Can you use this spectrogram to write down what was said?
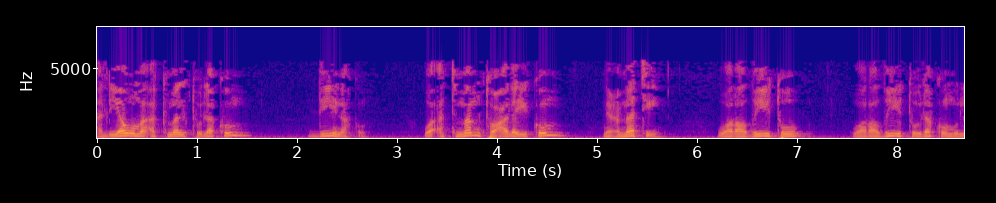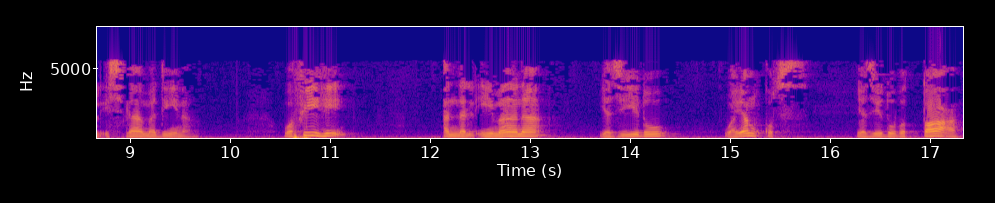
اليوم أكملت لكم دينكم وأتممت عليكم نعمتي ورضيت ورضيت لكم الإسلام دينا. وفيه أن الإيمان يزيد وينقص يزيد بالطاعة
